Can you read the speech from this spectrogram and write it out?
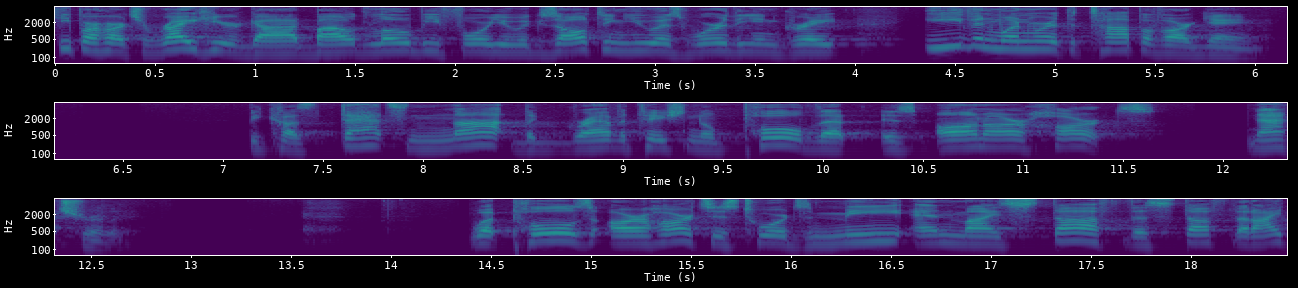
Keep our hearts right here, God, bowed low before you, exalting you as worthy and great, even when we're at the top of our game. Because that's not the gravitational pull that is on our hearts naturally. What pulls our hearts is towards me and my stuff, the stuff that I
